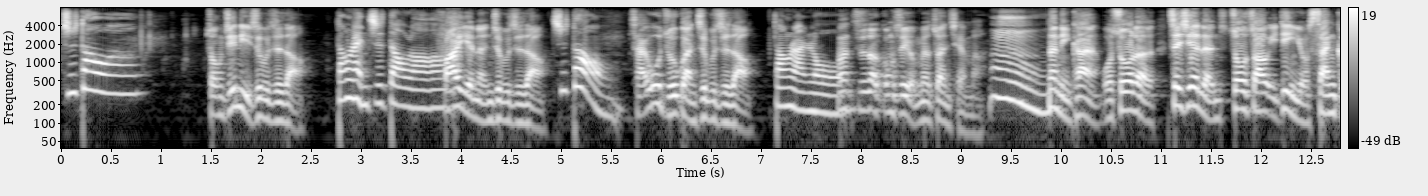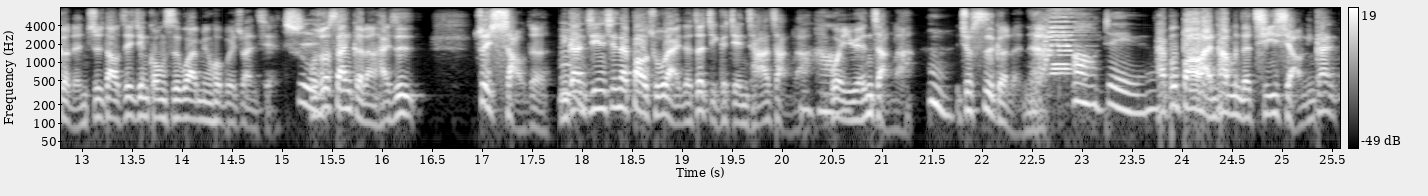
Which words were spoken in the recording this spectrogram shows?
知道啊，总经理知不知道？当然知道啦，发言人知不知道？知道财务主管知不知道？当然喽那知道公司有没有赚钱吗？嗯那你看，我说了，这些人周遭一定有三个人知道这间公司外面会不会赚钱。是我说三个人还是最少的。你看今天现在爆出来的这几个检察长啦、委员长啦，嗯就四个人了，哦对还不包含他们的妻小。你看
